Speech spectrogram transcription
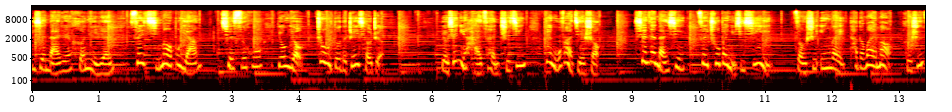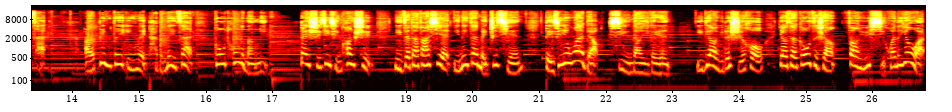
一些男人和女人虽其貌不扬。却似乎拥有诸多的追求者，有些女孩子很吃惊，并无法接受。现在男性最初被女性吸引，总是因为他的外貌和身材，而并非因为他的内在沟通的能力。但实际情况是，你在他发现你内在美之前，得先用外表吸引到一个人。你钓鱼的时候，要在钩子上放鱼喜欢的诱饵，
